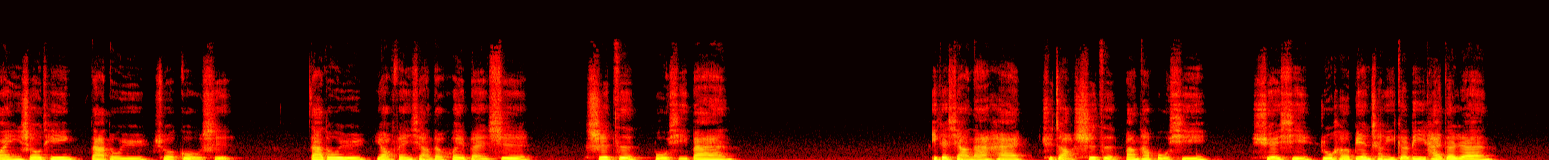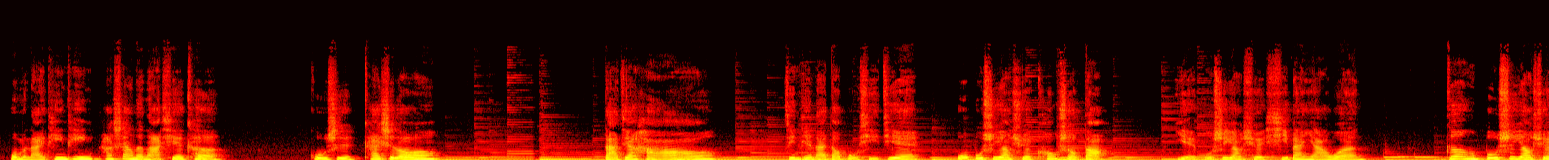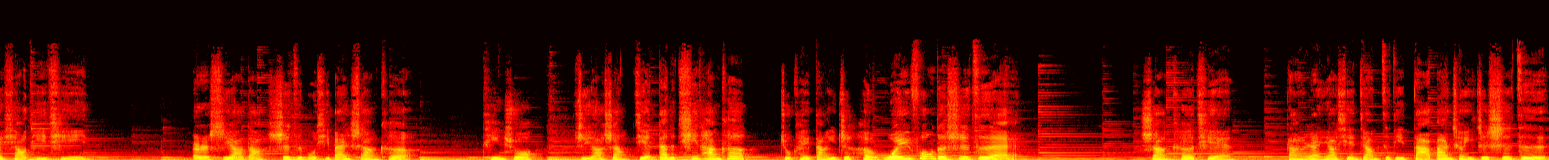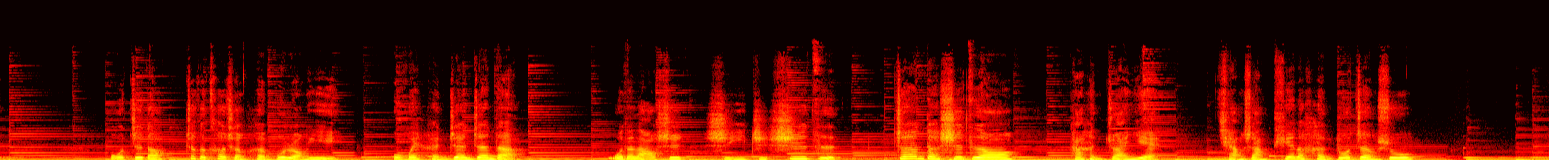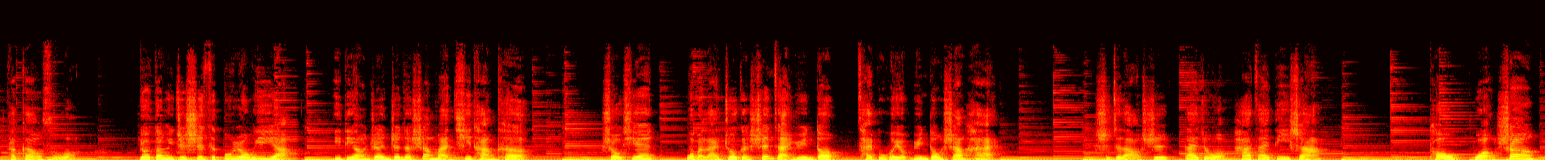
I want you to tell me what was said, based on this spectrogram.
欢迎收听大毒鱼说故事。大毒鱼要分享的绘本是《狮子补习班》。一个小男孩去找狮子帮他补习，学习如何变成一个厉害的人。我们来听听他上了哪些课。故事开始喽！大家好，今天来到补习街，我不是要学空手道，也不是要学西班牙文，更不是要学小提琴，而是要到狮子补习班上课。听说只要上简单的七堂课，就可以当一只很威风的狮子哎！上课前。当然要先将自己打扮成一只狮子。我知道这个课程很不容易，我会很认真的。我的老师是一只狮子，真的狮子哦，他很专业，墙上贴了很多证书。他告诉我，要当一只狮子不容易呀，一定要认真的上满七堂课。首先，我们来做个伸展运动，才不会有运动伤害。狮子老师带着我趴在地上，头往上、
